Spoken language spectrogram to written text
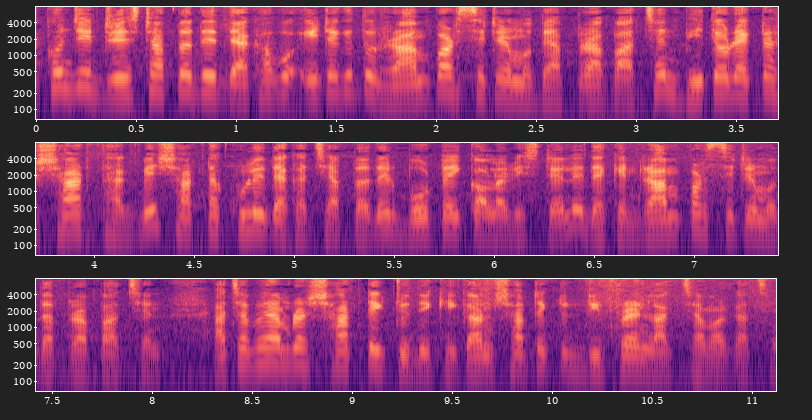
এখন যে ড্রেসটা আপনাদের দেখাবো, এটা কিন্তু রামপার সেটের মধ্যে আপনারা পাচ্ছেন। ভিতরে একটা শার্ট থাকবে, শার্টটা খুলে দেখাচ্ছি আপনাদের, বোটাই কলার স্টাইলে দেখেন, রামপার সেটের মধ্যে আপনারা পাচ্ছেন। আচ্ছা ভাই, আমরা শার্টটা একটু দেখি, কারণ শার্টটা একটু ডিফারেন্ট লাগছে আমার কাছে।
